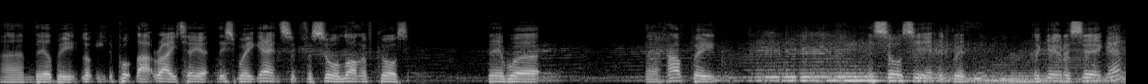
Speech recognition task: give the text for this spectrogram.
And they'll be looking to put that right here this weekend. So for so long, of course, they were they have been associated with Laguna Seca.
